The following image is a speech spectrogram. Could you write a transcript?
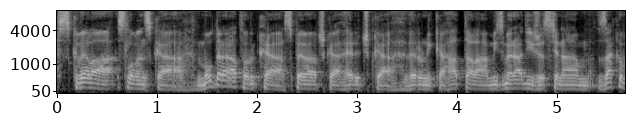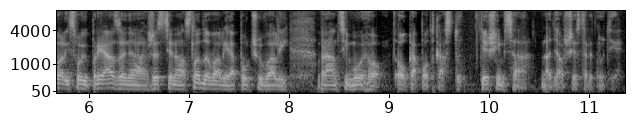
skvelá slovenská moderátorka, speváčka, herečka Veronika Hatala. My sme radi, že ste nám zachovali svoju priazeň a že ste nás sledovali a počúvali v rámci môjho Oka podcastu. Teším sa na ďalšie stretnutie.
